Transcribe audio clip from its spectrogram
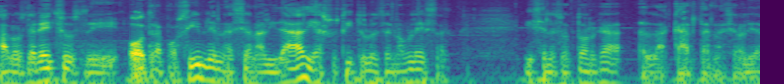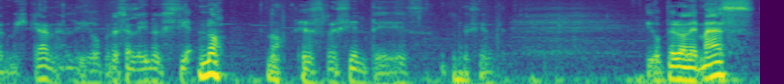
a los derechos de otra posible nacionalidad y a sus títulos de nobleza y se les otorga la Carta de Nacionalidad Mexicana. Le digo, pero esa ley no existía. No, no, es reciente, es reciente. Digo, pero además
